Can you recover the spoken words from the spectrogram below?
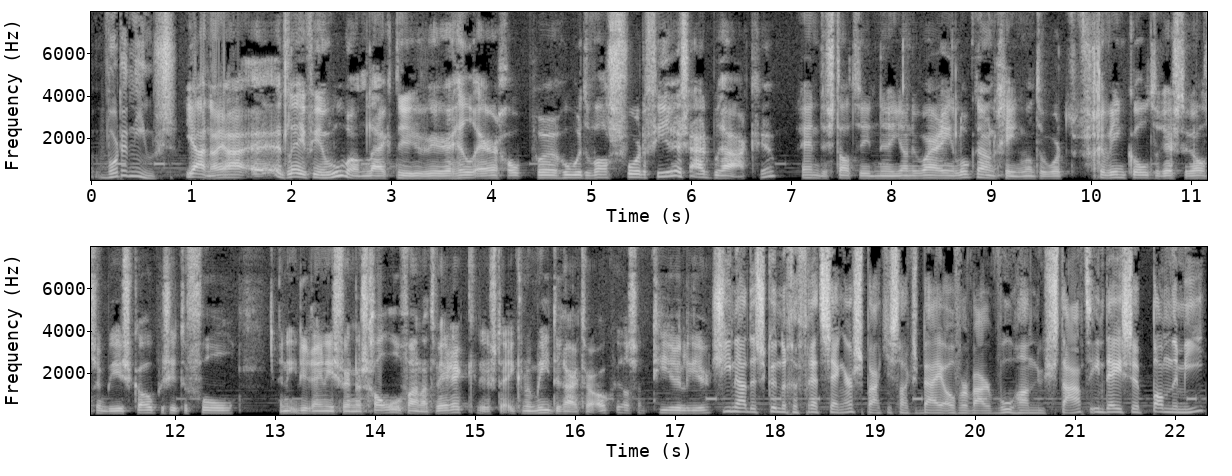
wordt het nieuws. Ja, nou ja, eh, het leven in Wuhan lijkt nu weer heel erg op eh, hoe het was voor de virusuitbraak. En de stad in eh, januari in lockdown ging, want er wordt gewinkeld, restaurants en bioscopen zitten vol. En iedereen is weer naar school of aan het werk. Dus de economie draait er ook weer als een tierenlier. China-deskundige Fred Sengers praat je straks bij over waar Wuhan nu staat in deze pandemie.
